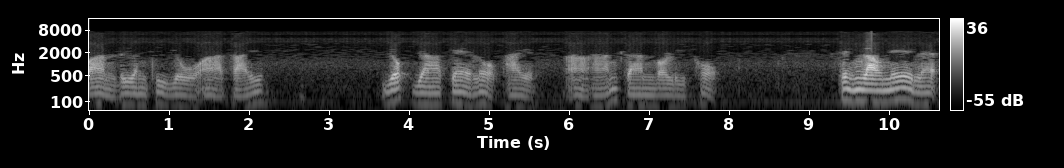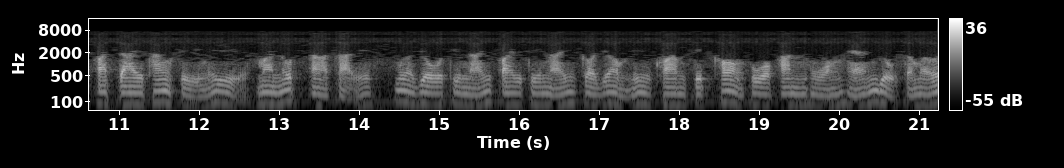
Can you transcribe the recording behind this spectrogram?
บ้านเรือนที่อยู่อาศัย ยกยาแก้โรคภัย อาหารการบริโภค สิ่งเหล่านี้และปัจจัยทั้งสี่นี้ มนุษย์อาศัยเมื่อโยที่ไหนไปที่ไหนก็ย่อมมีความติดข้องผัวพันห่วงแหนอยู่เสมอ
